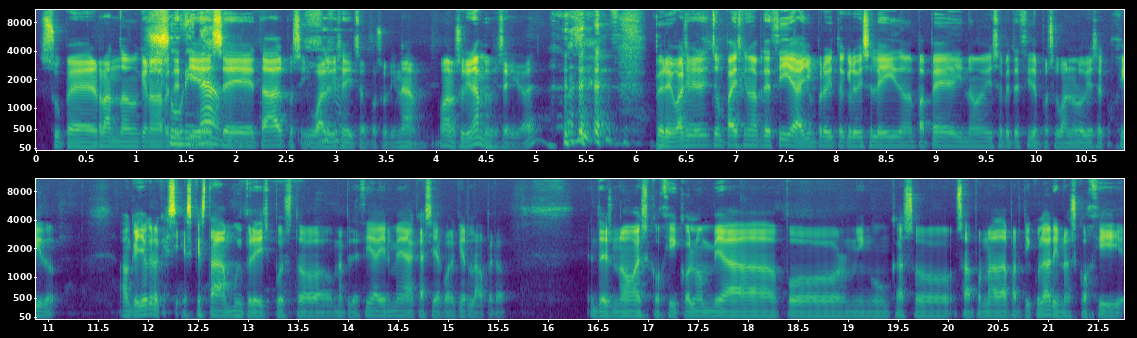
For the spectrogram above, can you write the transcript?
súper random que no me Surinam. apeteciese, tal, pues igual hubiese dicho, pues Surinam. Bueno, Surinam me hubiese ido, ¿eh? Pero igual si me hubiese dicho un país que no me apetecía y un proyecto que lo hubiese leído en papel y no me hubiese apetecido, pues igual no lo hubiese cogido. Aunque yo creo que sí, es que estaba muy predispuesto, me apetecía irme a casi a cualquier lado, pero... Entonces no escogí Colombia por ningún caso, o sea, por nada particular y no escogí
